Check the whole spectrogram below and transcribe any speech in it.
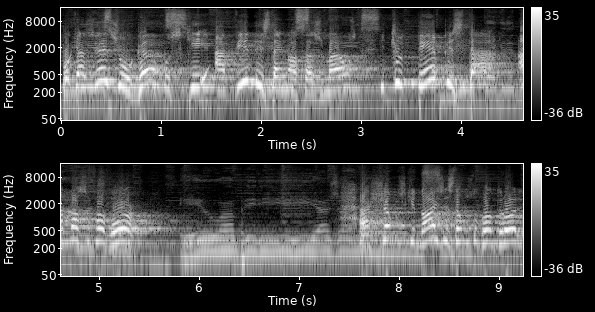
Porque às vezes julgamos que a vida está em nossas mãos e que o tempo está a nosso favor. Achamos que nós estamos no controle.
